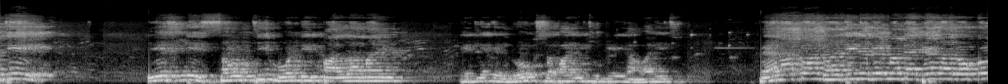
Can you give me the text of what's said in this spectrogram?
પછી દેશની સૌથી મોટી પાર્લામેન્ટ એટલે કે લોકસભાની ચૂંટણી આવવાની છે. પહેલા તો આ ગાંધીનગરમાં બેઠેલા લોકો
